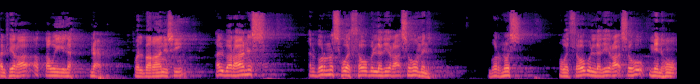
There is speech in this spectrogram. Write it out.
الفرا الطويلة. نعم. والبرانس؟ البرانس البرنس هو الثوب الذي رأسه منه. برنس هو الثوب الذي رأسه منه.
